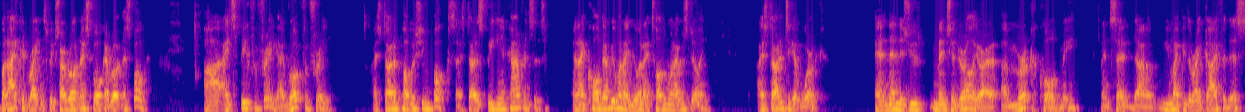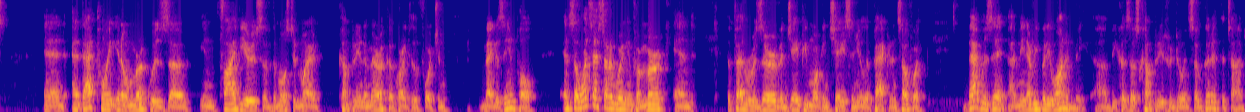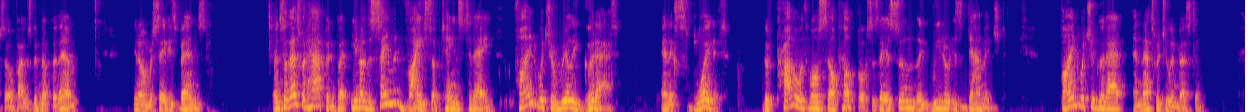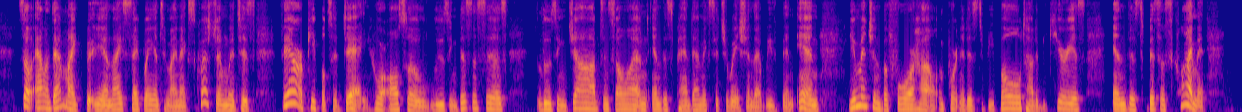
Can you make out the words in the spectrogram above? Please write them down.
But I could write and speak. So I wrote and I spoke. I wrote and I spoke. Uh, I speak for free. I wrote for free. I started publishing books. I started speaking at conferences. And I called everyone I knew and I told them what I was doing. I started to get work. And then, as you mentioned earlier, Merck called me and said, uh, You might be the right guy for this. And at that point, you know, Merck was uh, in five years of the most admired company in America, according to the Fortune magazine poll. And so once I started working for Merck and the Federal Reserve and JP Morgan Chase and Hewlett Packard and so forth, that was it. I mean, everybody wanted me uh, because those companies were doing so good at the time. So if I was good enough for them, you know, Mercedes Benz. And so that's what happened. But, you know, the same advice obtains today. Find what you're really good at and exploit it. The problem with most self help books is they assume the reader is damaged. Find what you're good at, and that's what you invest in. So, Alan, that might be a nice segue into my next question, which is there are people today who are also losing businesses, losing jobs, and so on in this pandemic situation that we've been in. You mentioned before how important it is to be bold, how to be curious in this business climate.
